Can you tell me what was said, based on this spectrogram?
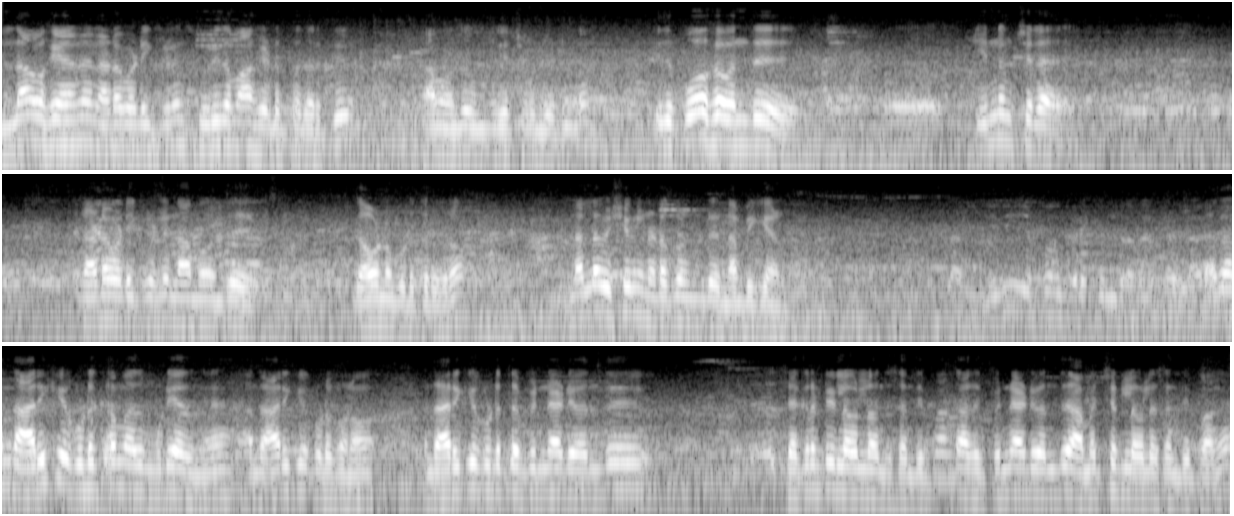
எல்லா வகையான நடவடிக்கைகளும் துரிதமாக எடுப்பதற்கு நாம் வந்து முயற்சி பண்ணிட்டு இருக்கோம். இது போக வந்து இன்னும் சில நடவடிக்கைகளை நாம் வந்து கவனம் கொடுத்துருக்குறோம். நல்ல விஷயங்கள் நடக்கும் நம்பிக்கை அது அந்த அறிக்கை கொடுக்காம அது முடியாதுங்க. அந்த அறிக்கை கொடுக்கணும். அந்த அறிக்கை கொடுத்த பின்னாடி வந்து செக்ரட்டரி லெவலில் வந்து சந்திப்பாங்க. அதுக்கு பின்னாடி வந்து அமைச்சர் லெவலில் சந்திப்பாங்க.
